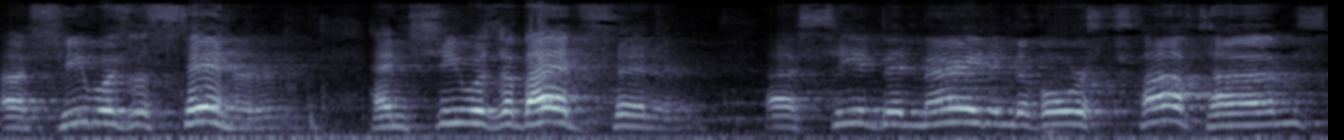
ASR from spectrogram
Uh, she was a sinner, and she was a bad sinner. Uh, she had been married and divorced five times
